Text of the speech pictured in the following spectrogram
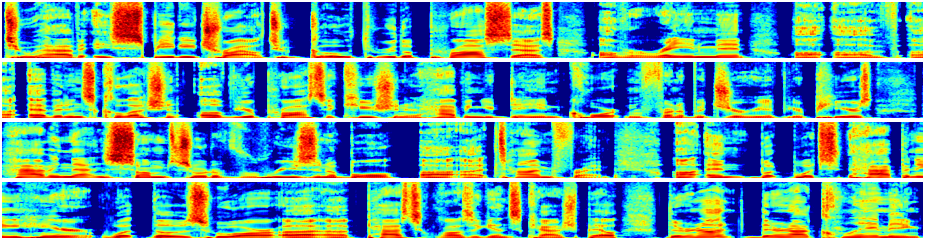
to have a speedy trial, to go through the process of arraignment, uh, of uh, evidence collection of your prosecution, and having your day in court in front of a jury of your peers, having that in some sort of reasonable uh, uh time frame. Uh, and but what's happening here? What those who are uh, passing laws against cash bail, they're not they're not claiming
